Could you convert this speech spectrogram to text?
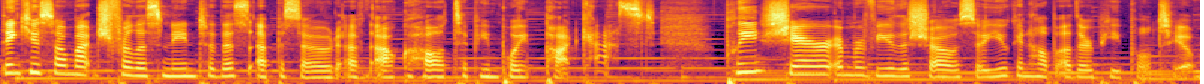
Thank you so much for listening to this episode of the Alcohol Tipping Point podcast please share and review the show so you can help other people too.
